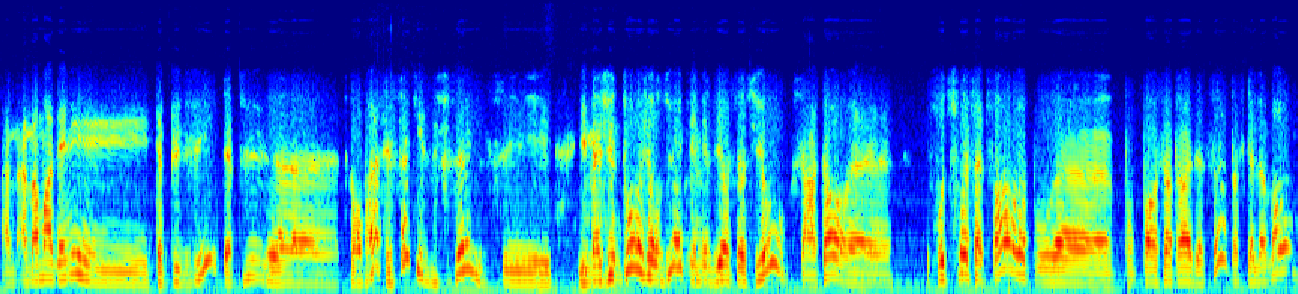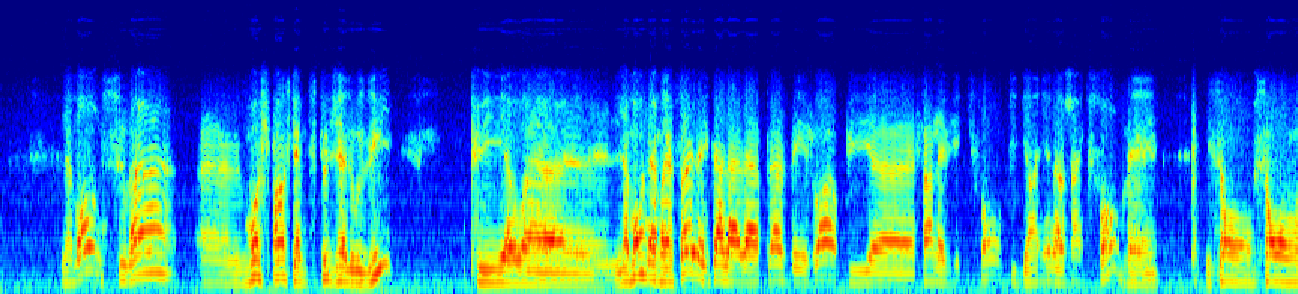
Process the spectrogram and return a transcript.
À, à un moment donné, t'as plus de vie, t'as plus. euh, tu comprends? C'est ça qui est difficile. C'est. Imagine-toi aujourd'hui avec les médias sociaux, c'est encore. euh, il faut que tu sois fait fort là, pour, euh, pour passer à travers de ça, parce que le monde, le monde souvent, euh, moi je pense qu'il y a un petit peu de jalousie. Puis euh, le monde aimerait ça, là, être à la, la place des joueurs, puis faire la vie qu'ils font, puis gagner l'argent qu'ils font, mais ils sont, sont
